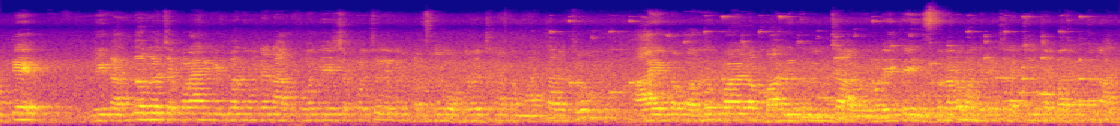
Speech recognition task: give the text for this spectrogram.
ఉంటే మీకు అందరిలో చెప్పడానికి ఇబ్బంది ఉంటే నాకు ఫోన్ చేసి చెప్పొచ్చు లేకపోతే పర్సనల్గా ఒకరు వచ్చి నాతో మాట్లాడచ్చు. ఆ యొక్క పది రూపాయల బాధితుల నుంచి ఆ ఎవరైతే ఇస్తున్నారో మన దగ్గర రక్షించే బాధ్యత నాకు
